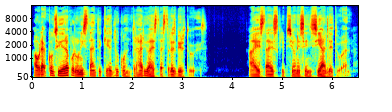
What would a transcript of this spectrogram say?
Ahora considera por un instante qué es lo contrario a estas tres virtudes a esta descripción esencial de tu alma.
